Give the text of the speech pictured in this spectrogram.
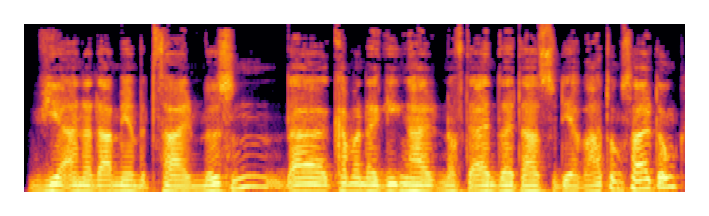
wir einer da mehr bezahlen müssen. Da kann man dagegen halten. Auf der einen Seite hast du die Erwartungshaltung,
